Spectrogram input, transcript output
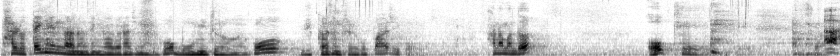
팔로 땡긴다는 생각을 하지 말고 몸이 들어가고 윗가슴 들고 빠지고 하나만 더 오케이 좋아 아,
